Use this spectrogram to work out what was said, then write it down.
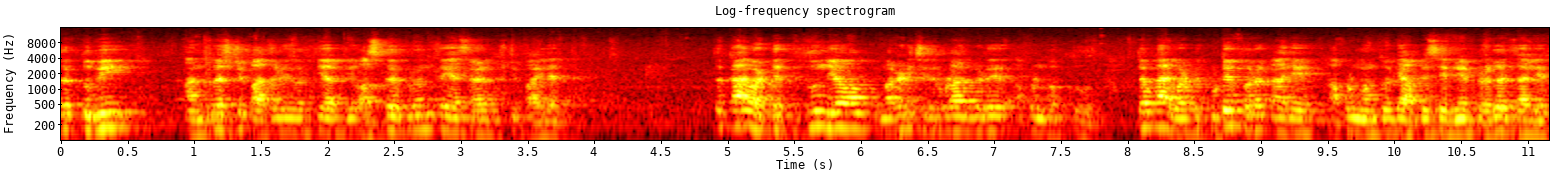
तर तुम्ही आंतरराष्ट्रीय पातळीवरती अगदी ऑस्करपर्यंत या सगळ्या गोष्टी पाहिल्यात. तर काय वाटतं तिथून जेव्हा मराठी चित्रपटांकडे आपण बघतो तेव्हा काय वाटतं कुठे फरक आहे? आपण म्हणतो की आपले सिनेमे प्रगत झालेत.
